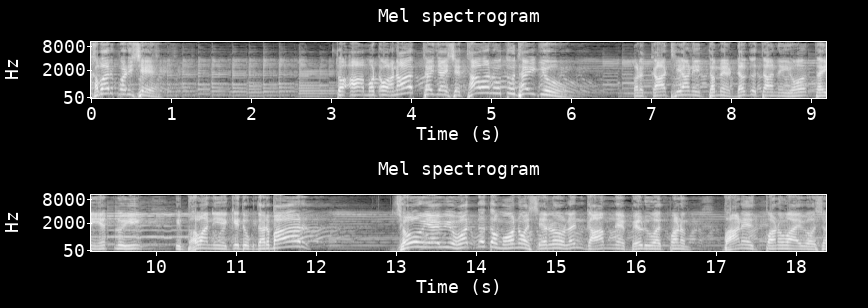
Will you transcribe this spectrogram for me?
ખબર પડશે તો આ મોટો અનાથ થઈ જાય છે. થવાનું તું થઈ ગયું. પણ કાઠિયાની તમે ડગતા નહીં હો. તઈ એટલું ઈ ભવાનીએ કીધું દરબાર જો એવી હોત ને તો મોનો શેરો લઈને ગામને ભેડું હોત, પણ ભાણે જ પણવા આવ્યો છે.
